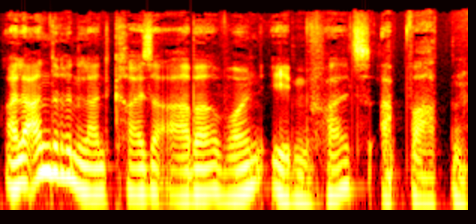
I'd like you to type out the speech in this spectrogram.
alle anderen Landkreise aber wollen ebenfalls abwarten.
